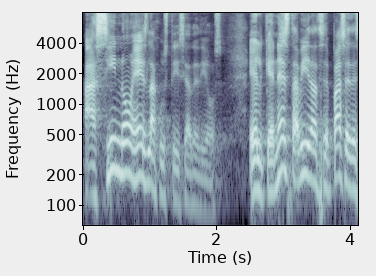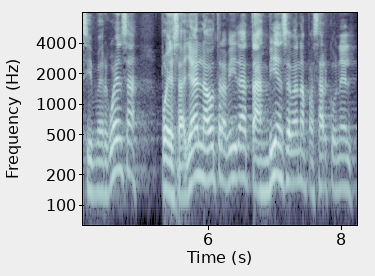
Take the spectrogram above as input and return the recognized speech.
así no es la justicia de Dios. El que en esta vida se pase de sinvergüenza, pues allá en la otra vida también se van a pasar con él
